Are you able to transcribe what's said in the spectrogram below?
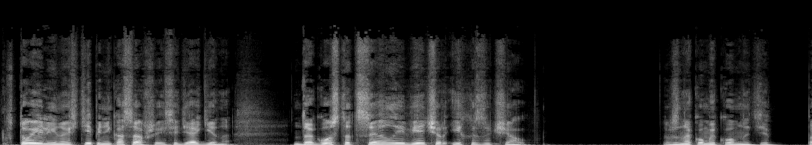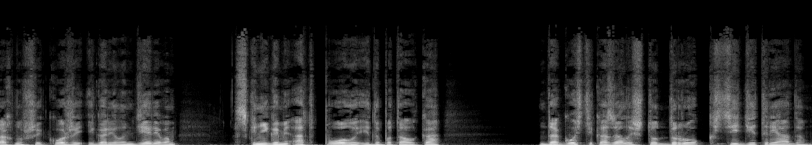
в той или иной степени касавшиеся Диогена. Дагоста целый вечер их изучал. В знакомой комнате, пахнувшей кожей и горелым деревом, с книгами от пола и до потолка, Дагосте казалось, что друг сидит рядом,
